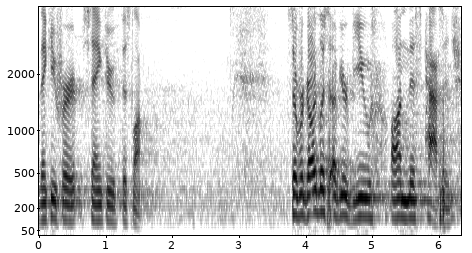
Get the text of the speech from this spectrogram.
thank you for staying through this long. So, regardless of your view on this passage,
